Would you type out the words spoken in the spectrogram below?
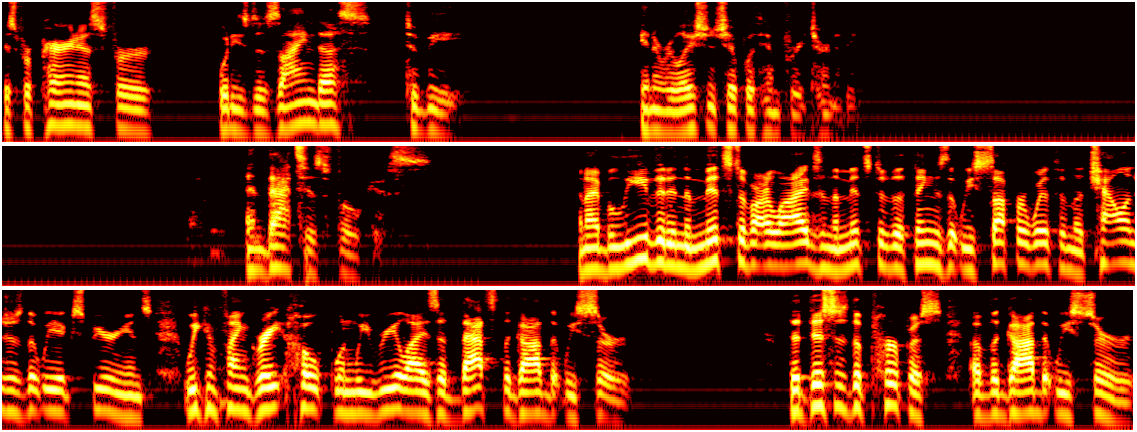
is preparing us for what He's designed us to be in a relationship with Him for eternity. And that's His focus. And I believe that in the midst of our lives, in the midst of the things that we suffer with and the challenges that we experience, we can find great hope when we realize that that's the God that we serve. That this is the purpose of the God that we serve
